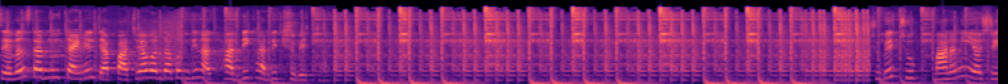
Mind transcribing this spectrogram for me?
सेव्हन स्टार न्यूज चॅनेलच्या पाचव्या वर्धापन दिनात हार्दिक हार्दिक शुभेच्छा. शुभेच्छुक माननीय श्री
